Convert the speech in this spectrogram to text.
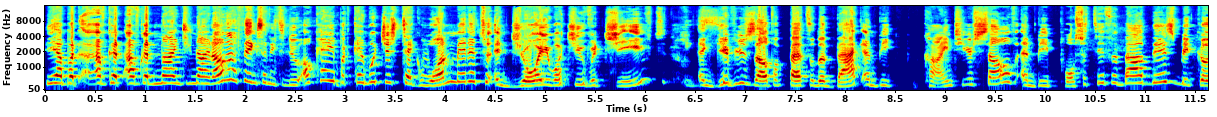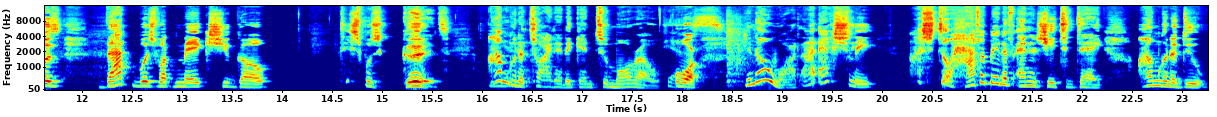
yeah but i've got i've got 99 other things i need to do okay but can we just take one minute to enjoy what you've achieved and give yourself a pat on the back and be kind to yourself and be positive about this because that was what makes you go this was good i'm going to try that again tomorrow or you know what? I actually, I still have a bit of energy today. I'm going to do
